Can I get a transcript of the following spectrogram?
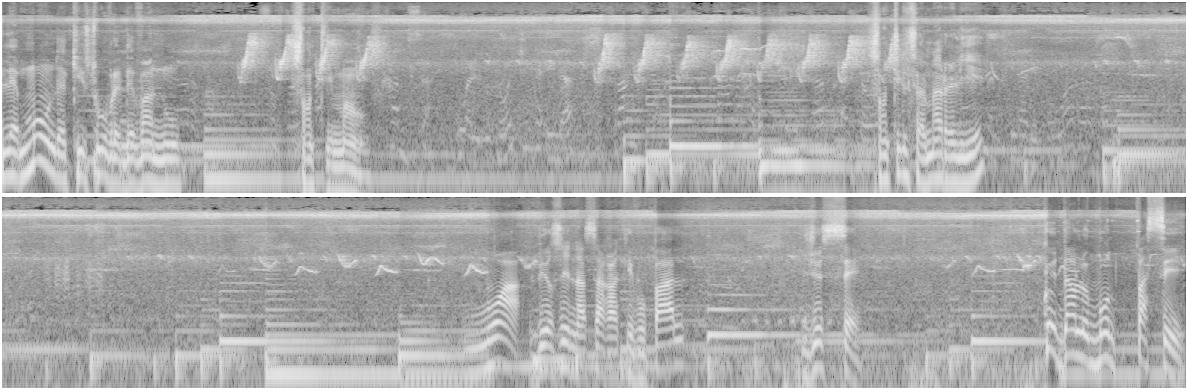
les mondes qui s'ouvrent devant nous sont immenses. Sont-ils seulement reliés? Moi, Virginie Nassara qui vous parle, je sais que dans le monde passé,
